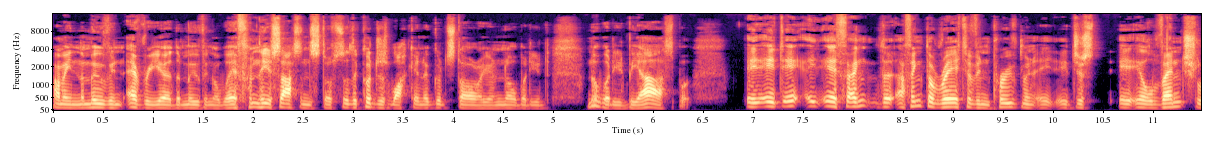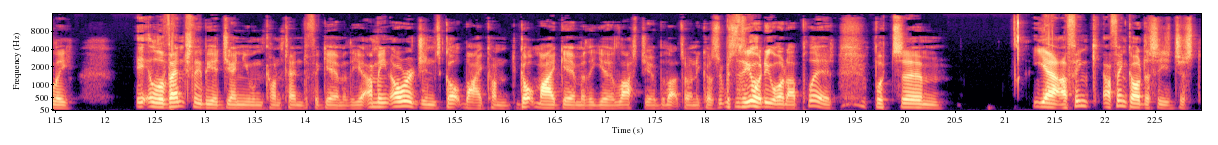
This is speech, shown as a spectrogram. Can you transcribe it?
I mean, they're moving every year. They're moving away from the assassin stuff, so they could just whack in a good story and nobody'd nobody'd be asked. But it, it, it, it I think the I think the rate of improvement it, it just it'll eventually it'll eventually be a genuine contender for game of the year. I mean, Origins got my con- got my game of the year last year, but that's only because it was the only one I played. But um, yeah, I think I think Odyssey is just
